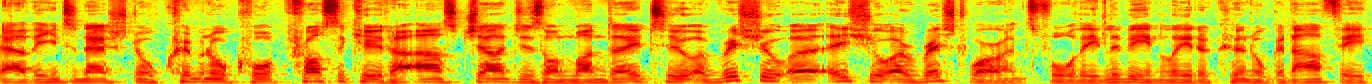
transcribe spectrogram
Now, the International Criminal Court prosecutor asked judges on Monday to issue, uh, issue arrest warrants for the Libyan leader Colonel Gaddafi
